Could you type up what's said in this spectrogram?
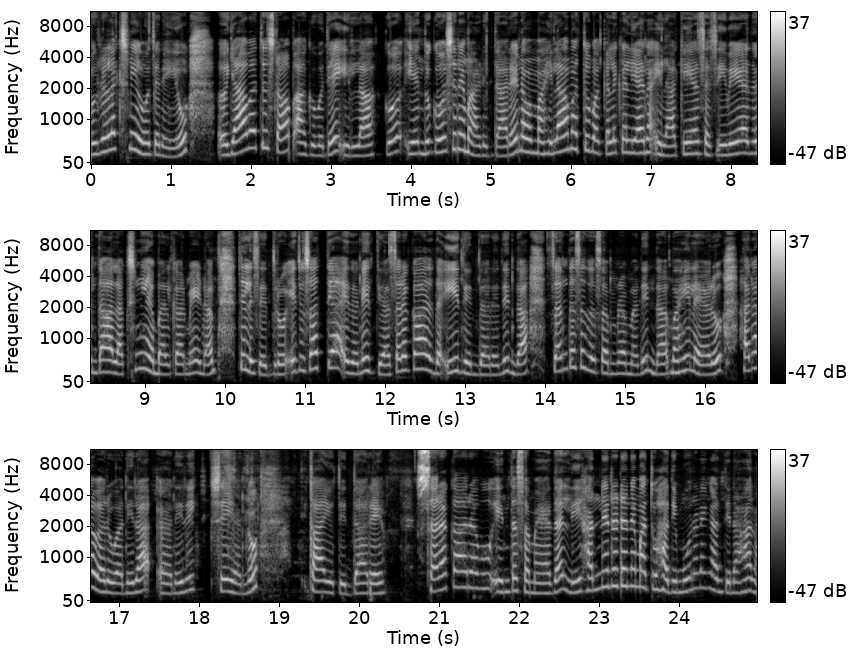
ಗೃಹಲಕ್ಷ್ಮಿ ಯೋಜನೆಯು ಯಾವತ್ತೂ ಸ್ಟಾಪ್ ಆಗುವುದೇ ಇಲ್ಲ. ಗೋ, ಎಂದು ಘೋಷಣೆ ಮಾಡಿದ್ದಾರೆ. ನಮ್ಮ ಮಹಿಳಾ ಮತ್ತು ಮಕ್ಕಳ ಕಲ್ಯಾಣ ಇಲಾಖೆಯ ಸಚಿವೆಯಾದಂತಹ ಲಕ್ಷ್ಮೀ ಹೆಬ್ಬಾಳ್ಕರ್ ಮೇಡಮ್ ತಿಳಿಸಿದರು. ಇದು ಸತ್ಯ, ಇದು ನಿತ್ಯ. ಸರ್ಕಾರದ ಈ ನಿರ್ಧಾರದಿಂದ, ಸಂತಸದ ಸಂಭ್ರಮದಿಂದ ಮಹಿಳೆಯರು ಹಣ ಬರುವ ನಿರಾ ನಿರೀಕ್ಷೆಯನ್ನು ಕಾಯುತ್ತಿದ್ದಾರೆ. ಸರಕಾರವು ಇಂಥ ಸಮಯದಲ್ಲಿ ಹನ್ನೆರಡನೇ ಮತ್ತು ಹದಿಮೂರನೇ ಕಂತಿನ ಹಣ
